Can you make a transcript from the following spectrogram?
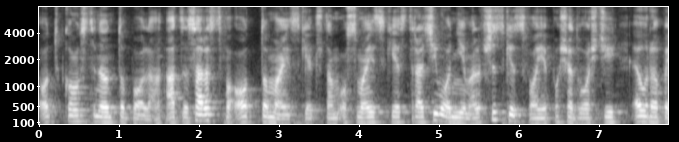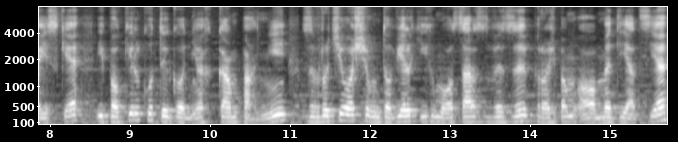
od Konstantopola, a cesarstwo ottomańskie czy tam osmańskie straciło niemal wszystkie swoje posiadłości europejskie i po kilku tygodniach kampanii zwróciło się do wielkich mocarstw z prośbą o mediację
